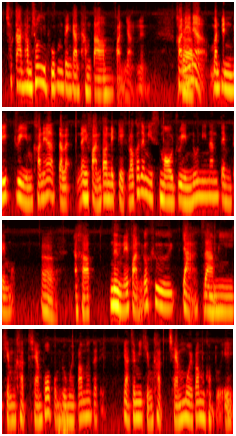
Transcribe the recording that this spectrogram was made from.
ำการทำช่อง YouTube มันเป็นการทำตามฝันอย่างหนึ่งคราวนี้เนี่ยมันเป็น big dream คราวเนี้ยแต่ละในฝันตอนเด็กๆ เราก็จะมี small dream นู่นนี่นั่นเต็มไปหมดเออนะครับหนึ่งในฝันก็คืออยากจะมีเข็มขัดแชมป์เพราะผมดูมวยปล้ำตั้งแต่เด็ก อยากจะมีเข็มขัดแชมป์มวยปล้ำของตัวเอง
